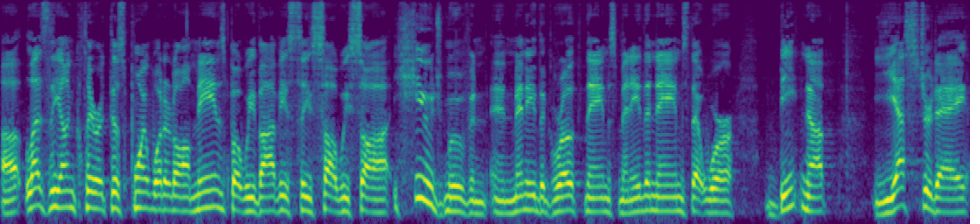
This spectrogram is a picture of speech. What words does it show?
Uh, Leslie, unclear at this point what it all means, but we've obviously saw we saw a huge move in, in many of the growth names, many of the names that were beaten up yesterday.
